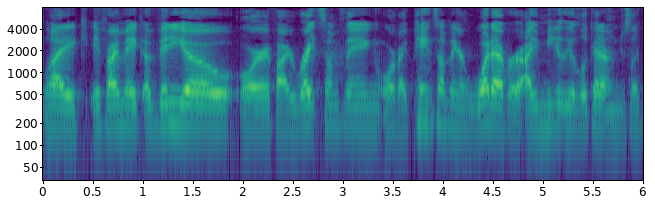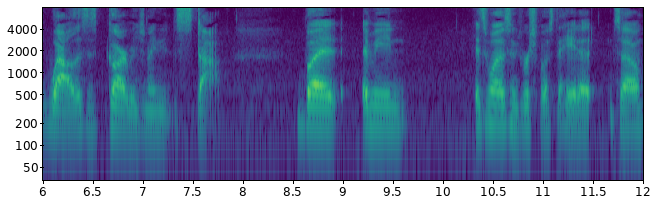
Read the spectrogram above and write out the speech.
like if I make a video or if I write something or if I paint something or whatever, I immediately look at it and I'm just like, wow, this is garbage and I need to stop. But I mean, it's one of those things we're supposed to hate it. So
